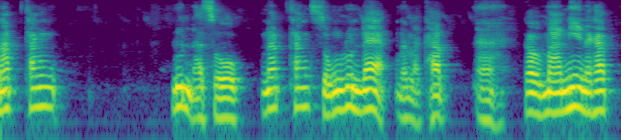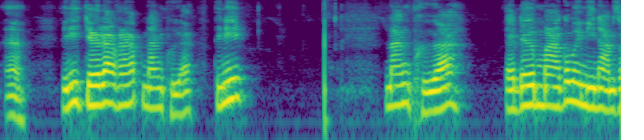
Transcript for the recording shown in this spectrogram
นับทั้งรุ่นอโศก นับทั้งสงรุ่นแรกนั่นแหละครับอ่าก็ประมาณนี้นะครับอ่าทีนี้เจอแล้วครับ นางเผือ ทีนี้ นางเผือ แต่เดิมมาก็ไม่มีนามส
